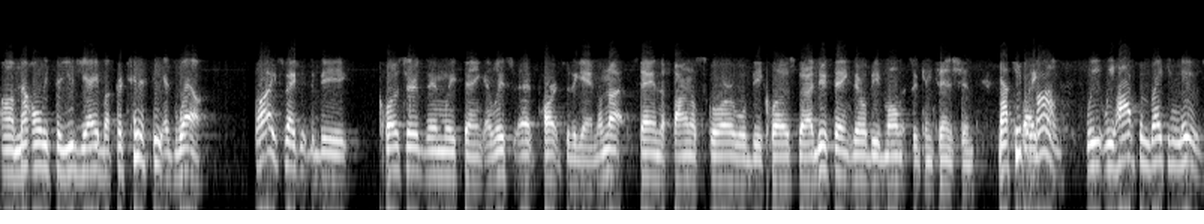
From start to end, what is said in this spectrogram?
um, not only for UGA but for Tennessee as well. Well, I expect it to be closer than we think, at least at parts of the game. I'm not saying the final score will be close, but I do think there will be moments of contention. Now, keep Like- in mind, we, we have some breaking news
